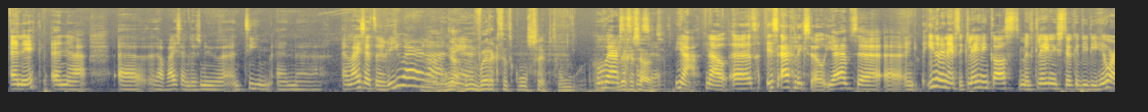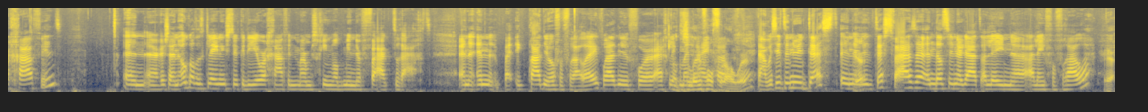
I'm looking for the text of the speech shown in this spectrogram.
en ik. En nou, wij zijn dus nu een team. En en wij zetten Reware ja, hoe, werkt het concept? Hoe, hoe werkt het concept? Uit. Ja, nou, het is eigenlijk zo. Hebt, een, iedereen heeft een kledingkast met kledingstukken die hij heel erg gaaf vindt. En er zijn ook altijd kledingstukken die je heel erg gaaf vindt, maar misschien wat minder vaak draagt. En, en ik praat nu over vrouwen. Hè. Ik praat nu voor eigenlijk dat mijn is alleen voor vrouwen, hè? Nou, we zitten nu in test, in, ja. de testfase. En dat is inderdaad alleen, uh, alleen voor vrouwen. Ja.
